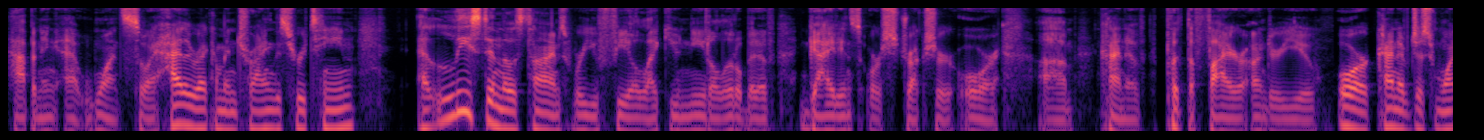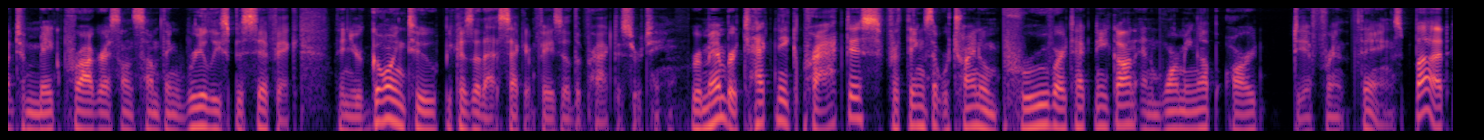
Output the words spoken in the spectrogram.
happening at once. So I highly recommend trying this routine at least in those times where you feel like you need a little bit of guidance or structure or um, kind of put the fire under you or kind of just want to make progress on something really specific, then you're going to because of that second phase of the practice routine. Remember, technique practice for things that we're trying to improve our technique on and warming up are different things. But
